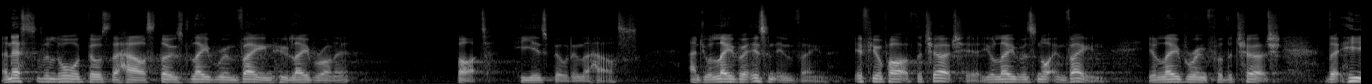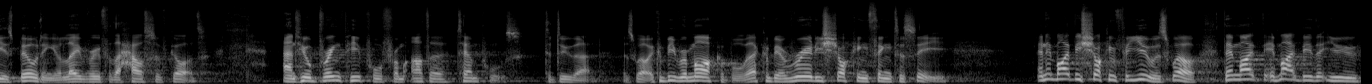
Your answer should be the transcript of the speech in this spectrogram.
Unless the Lord builds the house, those labor in vain who labor on it. But he is building the house. And your labor isn't in vain. If you're part of the church here, your labor is not in vain. You're laboring for the church that he is building. You're laboring for the house of God. And he'll bring people from other temples to do that as well. It can be remarkable. That can be a really shocking thing to see. And it might be shocking for you as well. There might be, it might be that you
